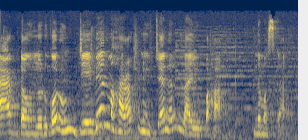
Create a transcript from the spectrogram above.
app download करून J B N Maharashtra news channel live पहा. नमस्कार.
